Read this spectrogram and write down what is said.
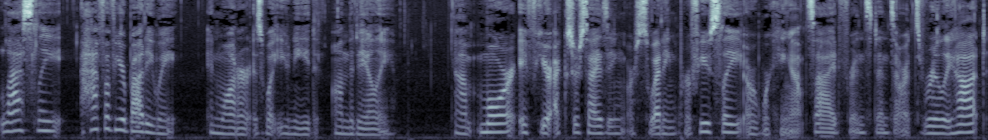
lastly, half of your body weight in water is what you need on the daily. Um, more if you're exercising or sweating profusely or working outside, for instance, or it's really hot.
